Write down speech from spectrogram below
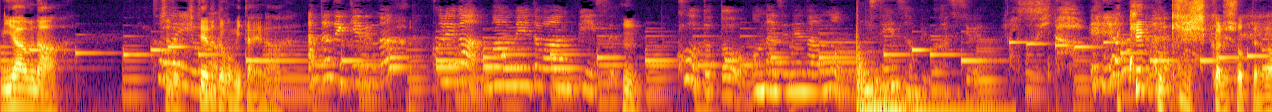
似合うな。ちょっと着てるとこ見たいな。あとできるな。これがマーメイドワンピース、うん。コートと同じ値段の2380円。安いな。結構生地しっかりしとったよな。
